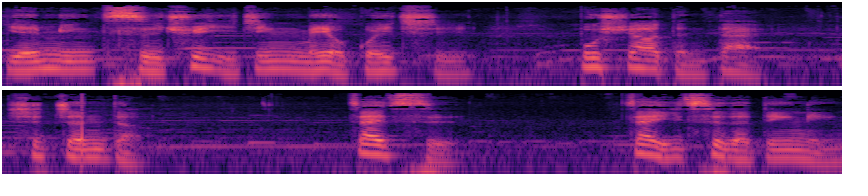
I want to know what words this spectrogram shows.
言明此去已经没有归期，不需要等待。”是真的，在此再一次的叮咛，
